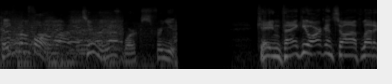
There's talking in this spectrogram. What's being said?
Caden McFarland, 2 News works for you. Caden, thank you. Arkansas Athletic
